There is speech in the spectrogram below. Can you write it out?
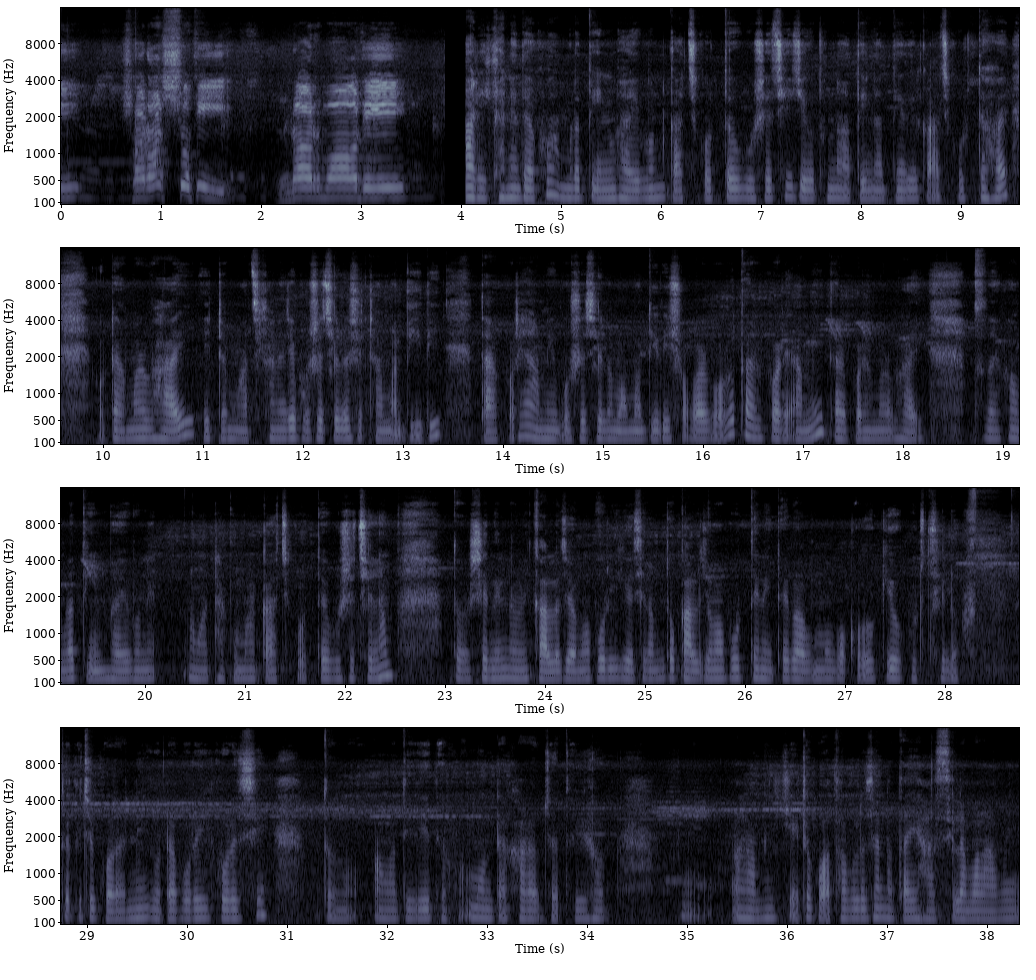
সরস্বতী নর্মদে আর এখানে দেখো আমরা তিন ভাই বোন কাজ করতেও বসেছি, যেহেতু নাতি নাতনিদের কাজ করতে হয়। ওটা আমার ভাই, এটা মাঝখানে যে বসেছিল সেটা আমার দিদি। তারপরে আমি বসেছিলাম আমার দিদি সবার বড়, তারপরে আমি, তারপরে আমার ভাই। তো দেখো আমরা তিন ভাই বোনে আমার ঠাকুমার কাজ করতে বসেছিলাম। তো সেদিন আমি কালো জামা পরিয়ে গেছিলাম। তো কালো জামা পরতে নেই তাই বাবা মা বকাবকিও করছিল। তো কিছু করার নেই, ওটা পরেই করেছি। তো আমার দিদি দেখো, মনটা খারাপ যতই হোক। আমি কি একটা কথা বলেছে না, তাই হাসছিলাম। আর আমি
